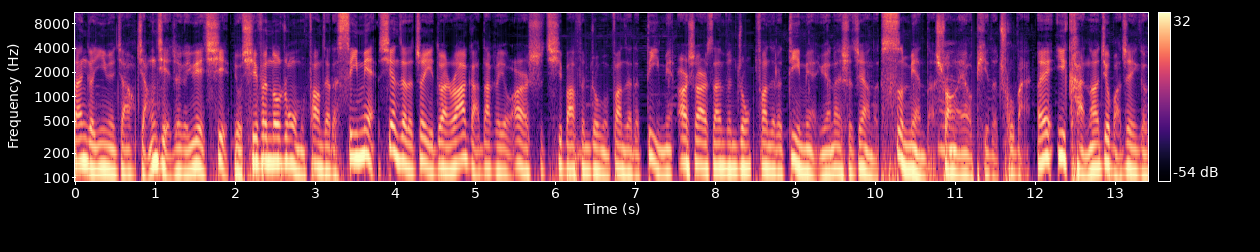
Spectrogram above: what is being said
三个音乐家讲解这个乐器。有七分多钟我们放在了 C 面，现在的这一段 Raga 大概有二十七八分钟，我们放在了 D 面，二十二三分钟放在了 D 面。原来是这样的四面的双 LP 的出版，哎，一砍呢就把这个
